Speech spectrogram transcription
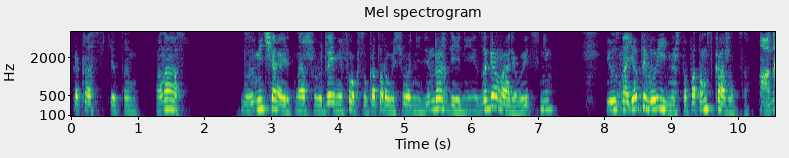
как раз таки там, она замечает нашего Джейми Фокса, у которого сегодня день рождения, заговаривает с ним и узнает его имя, что потом скажется. А, она...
